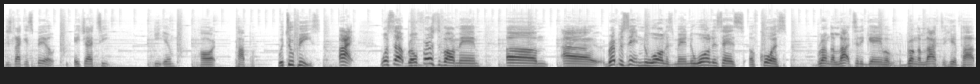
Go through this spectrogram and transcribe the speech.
just like it's spelled. H-I-T-E-M Hard Papa. With two P's. All right, what's up, bro? First of all, man, um, uh, representing New Orleans, man. New Orleans has, of course, brung a lot to the game, brung a lot to hip hop.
